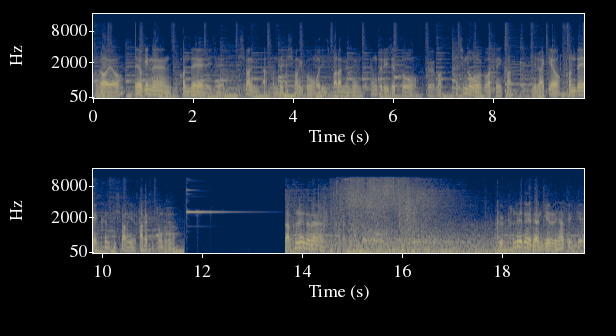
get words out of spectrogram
반가워요. 네, 여기는 건대 이제 PC방입니다. 건대 PC방이고 어딘지 말하면은 형들이 이제 또 그 막 칼침 놓으러 올것 같으니까 일로 할게요. 건대 큰 PC방이에요. 400석 정도 되나? 난 클레드는 가장 그 클레드에 대한 이해를 해야 돼 이게.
